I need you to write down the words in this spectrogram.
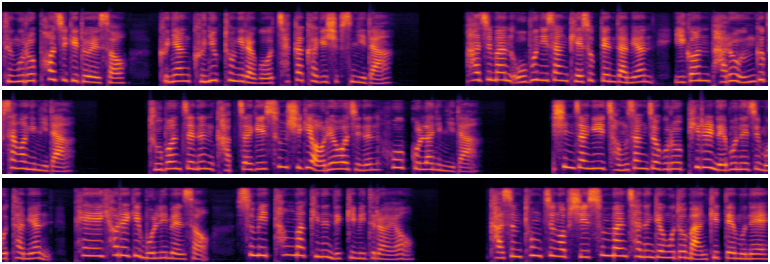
등으로 퍼지기도 해서 그냥 근육통이라고 착각하기 쉽습니다. 하지만 5분 이상 계속된다면 이건 바로 응급 상황입니다. 두 번째는 갑자기 숨쉬기 어려워지는 호흡곤란입니다. 심장이 정상적으로 피를 내보내지 못하면 폐에 혈액이 몰리면서 숨이 턱 막히는 느낌이 들어요. 가슴 통증 없이 숨만 차는 경우도 많기 때문에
